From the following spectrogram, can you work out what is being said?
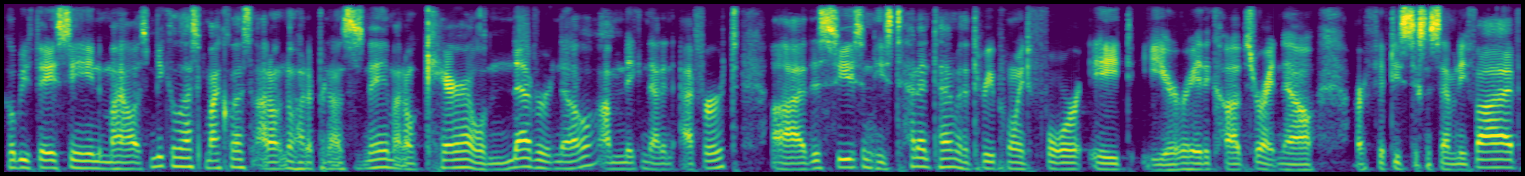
He'll be facing Miles Mikolas. Mikolas, I don't know how to pronounce his name. I don't care. I will never know. I'm making that an effort. Uh, this season, he's 10 and 10 with a 3.48 ERA. The Cubs right now are 56 and 75.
